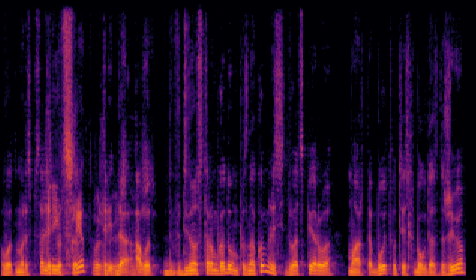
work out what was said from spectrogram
Вот, мы расписались. 30 просто- лет вы Три- живете Да, а вот в 92 году мы познакомились, и 21 марта будет, вот если Бог даст, доживем,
